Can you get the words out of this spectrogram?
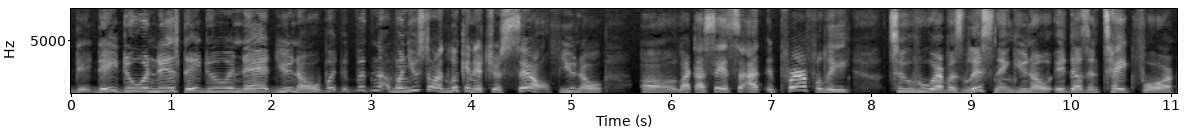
they, they doing this, they doing that." You know, but but not, when you start looking at yourself, you know, uh, like I said, so I, prayerfully, to whoever's listening, you know, it doesn't take for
